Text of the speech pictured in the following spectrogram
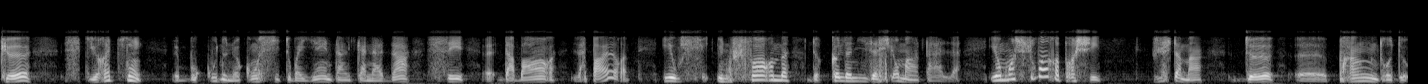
que ce qui retient beaucoup de nos concitoyens dans le Canada, c'est euh, d'abord la peur et aussi une forme de colonisation mentale. Et on m'a souvent reproché, justement, de euh, prendre de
